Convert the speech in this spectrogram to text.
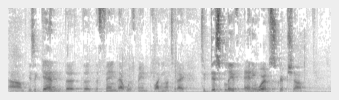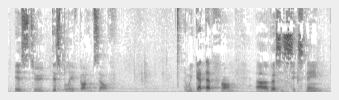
um, is again the, the, the thing that we've been plugging on today to disbelieve any word of Scripture is to disbelieve God Himself. And we get that from uh, verses 16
